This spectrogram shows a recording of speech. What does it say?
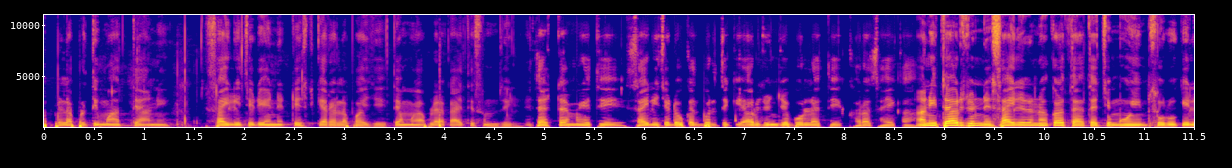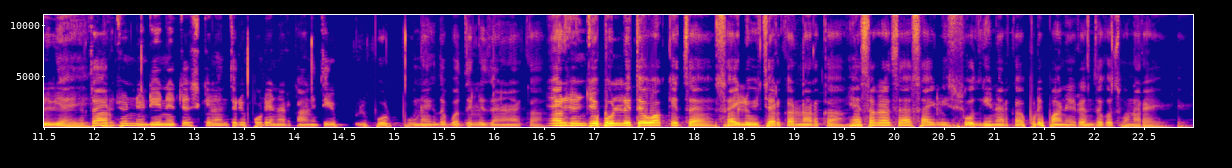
आपल्याला प्रतिमा आत्या आणि सायलीचे डी एन ए टेस्ट करायला पाहिजे. त्यामुळे आपल्याला काय ते समजेल. त्याच टायमाला ते सायलीच्या डोक्यात भरते की अर्जुन जे बोलला ते खरंच आहे का? आणि त्या अर्जुनने सायलीला न कळता त्याची मोहीम सुरू केलेली आहे. आता अर्जुनने डी एन ए टेस्ट केल्यानंतर रिपोर्ट येणार का? आणि ती रिपोर्ट पुन्हा एकदा बदलले जाणार का? अर्जुन जे बोलले त्या वाक्याचा सायली विचार करणार का? ह्या सगळ्याचा सायली शोध घेणार का? पुढे पाणी रंजकच होणार आहे.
